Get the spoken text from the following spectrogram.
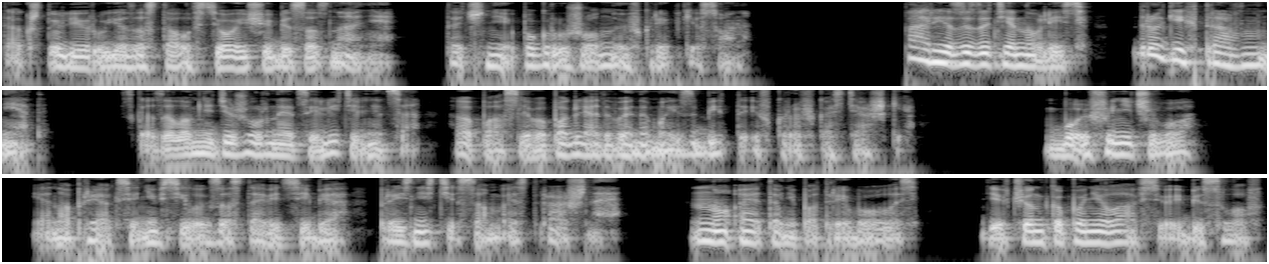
так что Лиру я застал все еще без сознания, точнее погруженную в крепкий сон. Порезы затянулись, других травм нет сказала мне дежурная целительница, опасливо поглядывая на мои сбитые в кровь костяшки. Больше ничего. Я напрягся, не в силах заставить себя произнести самое страшное. Но это не потребовалось. Девчонка поняла все и без слов,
